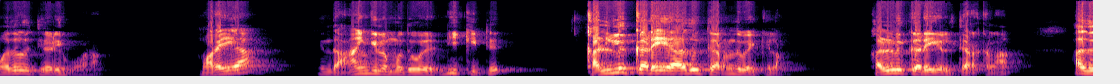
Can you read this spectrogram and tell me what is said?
மதுவை தேடி போகிறான் முறையாக இந்த ஆங்கில மதுவை நீக்கிட்டு கல்லுக்கடையாவது திறந்து வைக்கலாம். கல்லுக்கடைகள் திறக்கலாம். அது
